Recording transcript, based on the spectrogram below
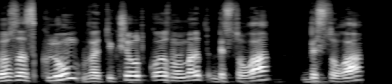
לא זז כלום, והתקשורת כל הזמן אומרת, בשורה, בשורה,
